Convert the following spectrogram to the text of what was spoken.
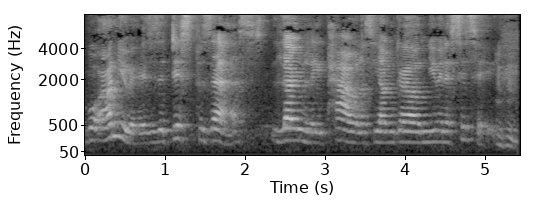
what Anya is, is a dispossessed, lonely, powerless young girl new in a city. Mm-hmm.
